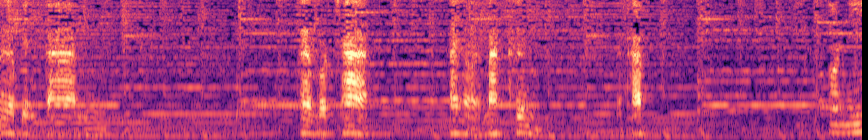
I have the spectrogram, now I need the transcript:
พื่อเป็นการเพิ่มรสชาติให้อร่อยมากขึ้นนะครับ ตัวนี้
